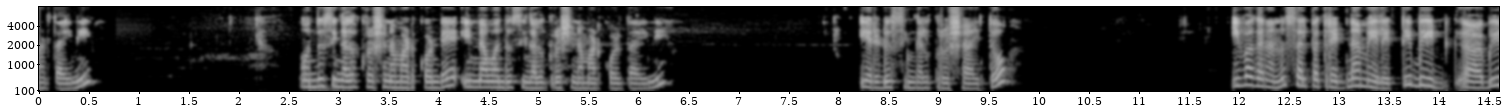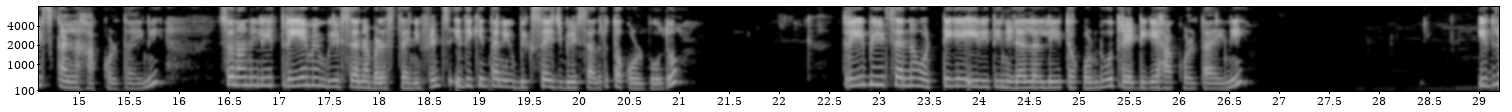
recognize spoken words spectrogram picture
ಮಾಡ್ತಾಯಿನಿ ಒಂದು ಸಿಂಗಲ್ ಕ್ರೋಶನ ಮಾಡಿಕೊಂಡೆ, ಇನ್ನೂ ಒಂದು ಸಿಂಗಲ್ ಕ್ರೋಶನ ಮಾಡ್ಕೊಳ್ತಾ ಇದ್ದೀನಿ ಎರಡು ಸಿಂಗಲ್ ಕ್ರೋಶ ಆಯಿತು. ಇವಾಗ ನಾನು ಸ್ವಲ್ಪ ಥ್ರೆಡ್ನ ಮೇಲೆತ್ತಿ ಬೀಡ್ ಬೀಡ್ಸ್ಗಳನ್ನ ಹಾಕ್ಕೊಳ್ತಾ ಇದ್ದೀನಿ ಸೊ ನಾನಿಲ್ಲಿ ತ್ರೀ ಎಂ ಎಂ ಬೀಡ್ಸನ್ನು ಬಳಸ್ತಾ ಇದ್ದೀನಿ ಫ್ರೆಂಡ್ಸ್ ಇದಕ್ಕಿಂತ ನೀವು ಬಿಗ್ ಸೈಜ್ ಬೀಡ್ಸ್ ಆದರೂ ತೊಗೊಳ್ಬೋದು. ತ್ರೀ ಬೀಡ್ಸನ್ನು ಒಟ್ಟಿಗೆ ಈ ರೀತಿ ನಿಡಲಲ್ಲಿ ತಗೊಂಡು ಥ್ರೆಡ್ಡಿಗೆ ಹಾಕ್ಕೊಳ್ತಾ ಇದ್ದೀನಿ. ಇದ್ರ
